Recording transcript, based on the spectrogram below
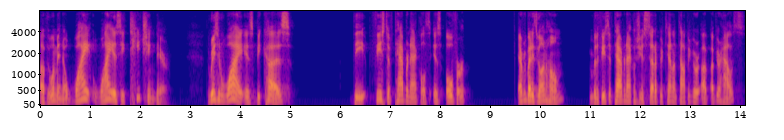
of the women. Now, why, why is he teaching there? The reason why is because the Feast of Tabernacles is over. Everybody's gone home. Remember the Feast of Tabernacles? You set up your tent on top of your, of, of your house,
